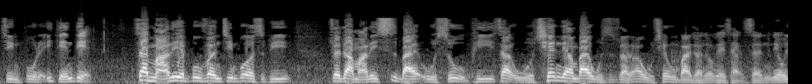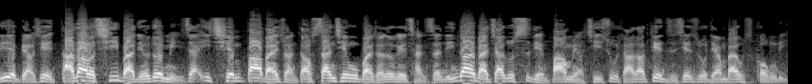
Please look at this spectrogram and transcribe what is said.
进步了一点点，在马力的部分进步二十匹，最大马力四百五十五匹，在五千两百五十转到五千五百转都可以产生。扭力的表现达到了七百牛顿米，在一千八百转到三千五百转都可以产生。零到一百加速四点八秒，极速达到电子限速两百五十公里。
